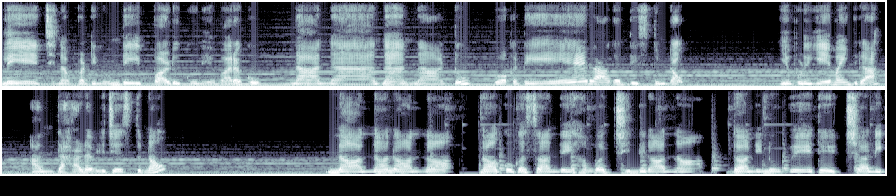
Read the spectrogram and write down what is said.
లేచినప్పటి నుండి పడుకునే వరకు నాన్నా నాన్నా అంటూ ఒకటే రాగం తీస్తుంటావు. ఇప్పుడు ఏమైందిరా? అంత హడవిలి చేస్తున్నావు? నాన్న నాన్న నాకొక సందేహం వచ్చింది నాన్న. దాన్ని నువ్వే తీర్చాలి.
